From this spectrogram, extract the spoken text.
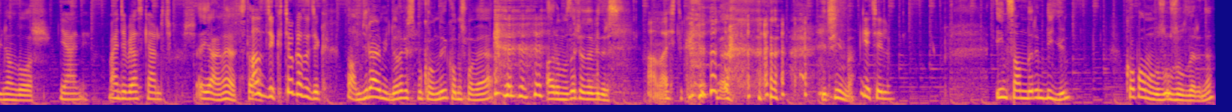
milyon dolar. Yani. Bence biraz karlı çıkmış. E yani evet tamam. Azıcık, çok azıcık. Tamam birer milyona biz bu konuyu konuşmamaya aramızda çözebiliriz. Anlaştık. Geçeyim mi? Geçelim. İnsanların bir gün kopan uz- uzuvlarını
